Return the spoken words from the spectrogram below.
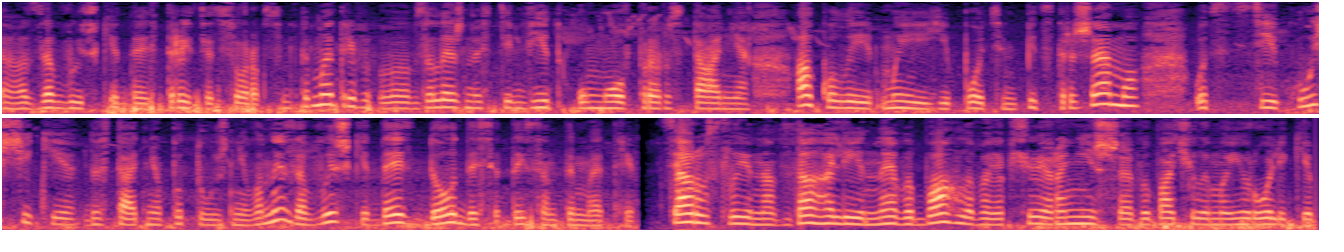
е, заввишки десь 30-40 см, е, в залежності від умов проростання. А коли ми її потім підстрижемо, от ці кущики достатньо потужні, вони заввишки десь до 10 см. Ця рослина взагалі не вибаглива. Якщо я раніше ви бачили мої ролики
